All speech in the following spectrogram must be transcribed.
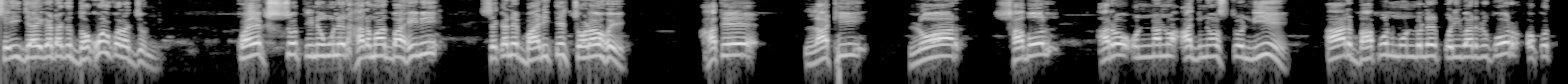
সেই জায়গাটাকে দখল করার জন্য। কয়েকশো তৃণমূলের হারমাত বাহিনী সেখানে বাড়িতে চড়া হয়ে হাতে লাঠি লোয়ার শাবল, আরও অন্যান্য আগ্নেয়াস্ত্র নিয়ে আর বাপন মণ্ডলের পরিবারের উপর অকথ্য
